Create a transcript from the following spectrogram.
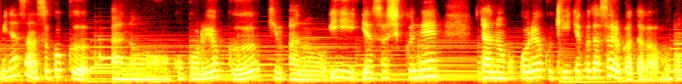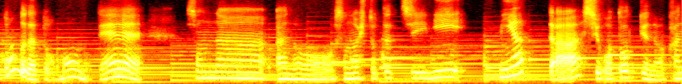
皆さんすごくあの快くあのいい優しくねあの快く聞いてくださる方がもうほとんどだと思うのでそんなあのその人たちに見合った仕事っていうのは必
